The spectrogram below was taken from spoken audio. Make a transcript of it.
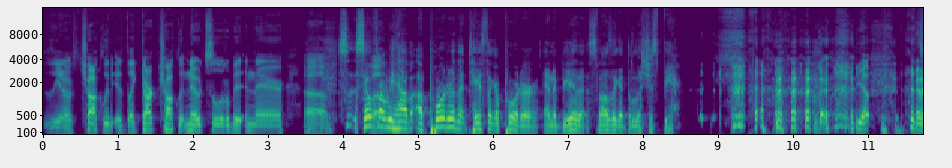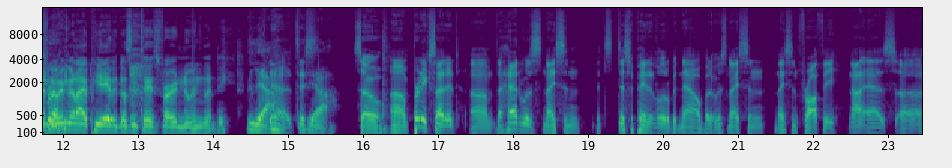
you know chocolate, it's like dark chocolate notes a little bit in there. Um, So, so far, we have a porter that tastes like a porter and a beer that smells like a delicious beer. yep, and a that's New right. England IPA that doesn't taste very New Englandy. Yeah. Yeah, Yeah. it tastes, yeah. So, um, pretty excited. Um, the head was nice and it's dissipated a little bit now, but it was nice and nice and frothy. Not as uh,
